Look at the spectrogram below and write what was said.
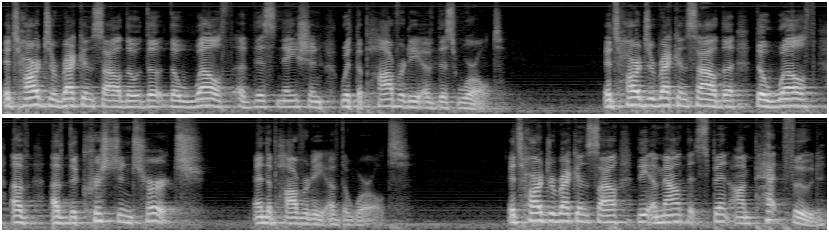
It's hard to reconcile the, the, the wealth of this nation with the poverty of this world. It's hard to reconcile the, the wealth of, of the Christian church and the poverty of the world. It's hard to reconcile the amount that's spent on pet food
